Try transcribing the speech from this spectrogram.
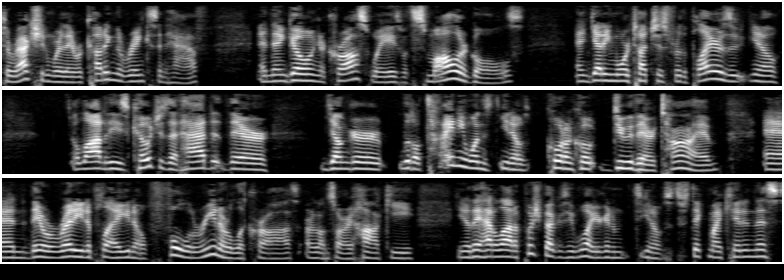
direction where they were cutting the rinks in half and then going across ways with smaller goals and getting more touches for the players. You know, a lot of these coaches that had their younger little tiny ones, you know, quote unquote, do their time, and they were ready to play, you know, full arena lacrosse or I'm sorry, hockey. You know, they had a lot of pushback and say, "What, you're going to, you know, stick my kid in this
